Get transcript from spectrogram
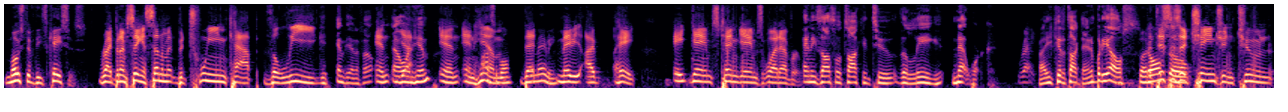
most of these cases. Right, but I'm saying a sentiment between Cap, the league, and the NFL and oh, yeah, and him, and and him Possible. that Yeah, maybe. maybe I hey eight games, ten games, whatever. and he's also talking to the league network. right. Right, he could have talked to anybody else. But, But also, this is a change in tune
